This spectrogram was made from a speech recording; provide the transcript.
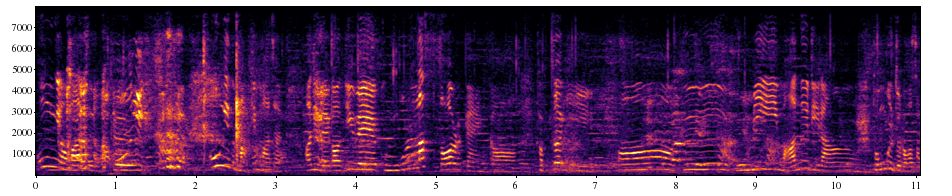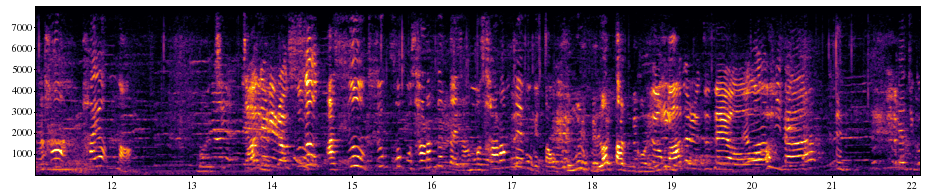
옹녀 맞은 그 옹이는 맞긴 맞아요. 아니 내가 니 왜 곰 골랐어 이렇게 하니까 갑자기 아그 곰이 마늘이랑 동물 들어가서 파 파였나? 뭐지? 마늘이랑 쑥! 아 쑥 쑥 먹고 사람 됐다 해서 한번 사람 돼보겠다고 곰을 골랐다는 거니. 마늘을 드세요. 대박이다. 그래가지고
